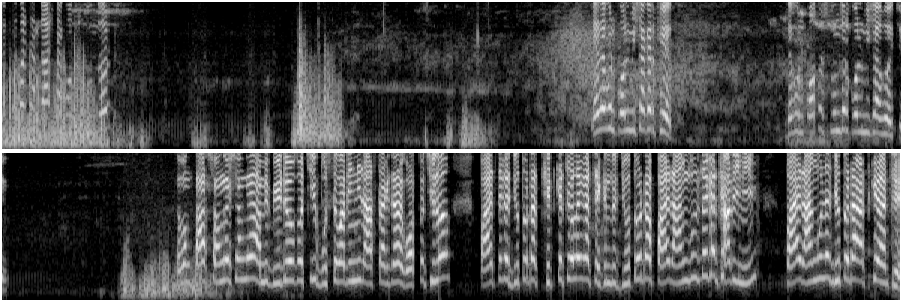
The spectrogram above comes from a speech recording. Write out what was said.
দেখতে পাচ্ছেন গাছটা কত সুন্দর এ দেখুন কলমি শাকের ক্ষেত। দেখুন কত সুন্দর কলমি শাক হয়েছে। এবং তার সঙ্গে সঙ্গে আমি ভিডিও করছি, বুঝতে পারিনি রাস্তা এক জায়গায় গর্ত ছিল, পায়ের থেকে জুতোটা ছিটকে চলে গেছে, কিন্তু জুতোটা পায়ের আঙ্গুল থেকে ছাড়িনি, পায়ের আঙ্গুলে জুতোটা আটকে আছে।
